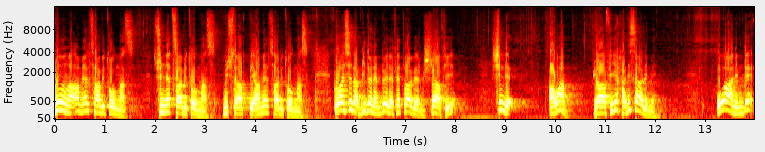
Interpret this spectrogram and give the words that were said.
Bununla amel sabit olmaz. Sünnet sabit olmaz. Müstahap bir amel sabit olmaz. Dolayısıyla bir dönem böyle fetva vermiş Rafi. Şimdi avam, Rafi hadis alimi. O alim de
